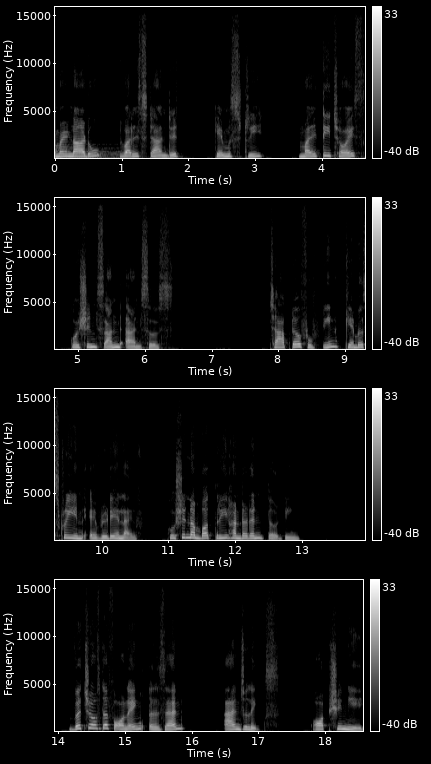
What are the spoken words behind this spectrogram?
Tamil Nadu 12th Standard Chemistry Multi Choice Questions and Answers. Chapter 15 Chemistry in Everyday Life. Question number 313. Which of the following is an analgesic? Option A.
